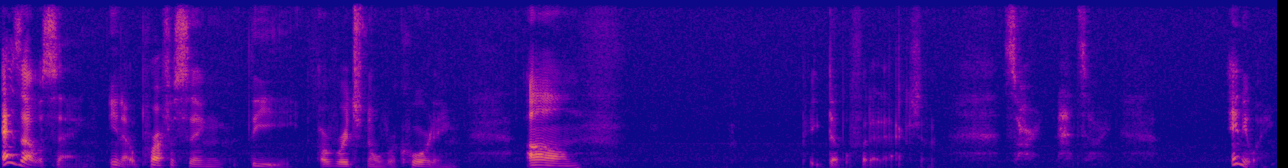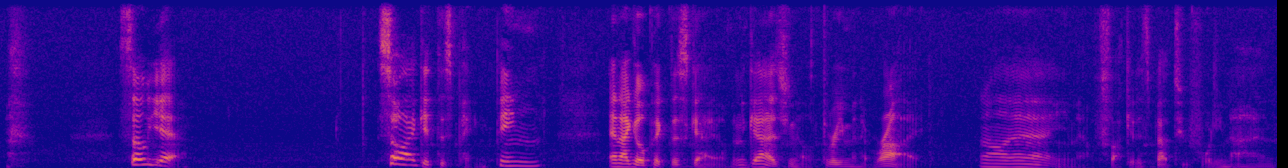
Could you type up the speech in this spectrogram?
as I was saying, you know, prefacing the original recording, um, paid double for that action. Sorry, not sorry. Anyway, so yeah. So I get this ping, ping, and I go pick this guy up, and the guy's, you know, three minute ride. Oh, yeah, you know, fuck it, it's about 249.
